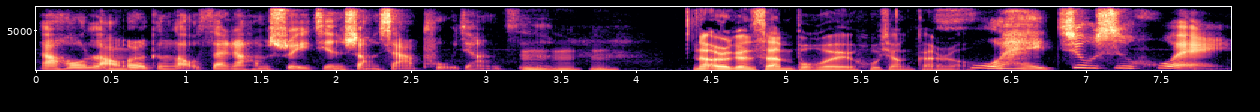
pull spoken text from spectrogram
然后老二跟老三让他们睡一间上下铺这样子。嗯嗯嗯。那二跟三不会互相干扰？会，就是会。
